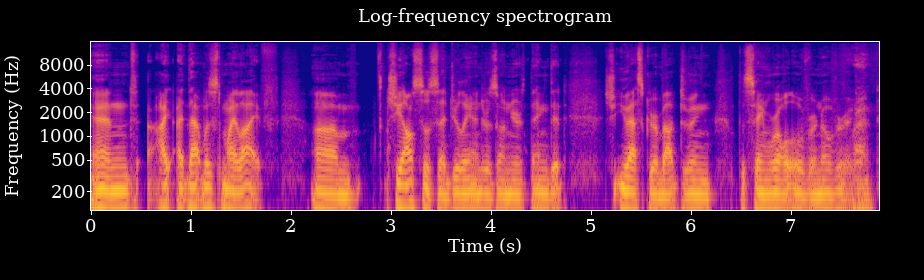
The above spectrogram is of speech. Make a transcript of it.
and I, I that was my life. Um, she also said, Julie Andrews, on your thing that she, you ask her about doing the same role over and over again, Right.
